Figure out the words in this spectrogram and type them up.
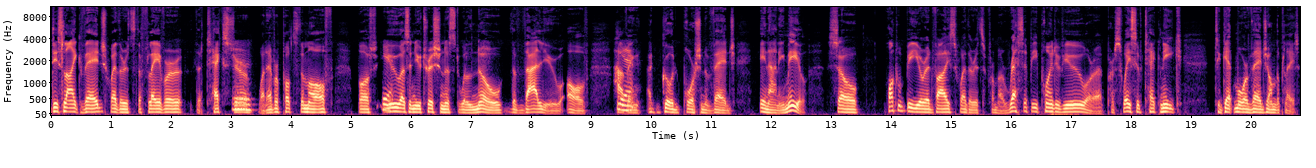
dislike veg, whether it's the flavour, the texture, mm. whatever puts them off. But yeah. you, as a nutritionist, will know the value of having a good portion of veg in any meal. So what would be your advice, whether it's from a recipe point of view or a persuasive technique, to get more veg on the plate?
